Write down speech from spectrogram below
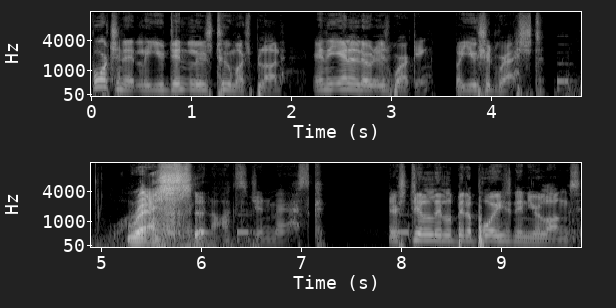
Fortunately, you didn't lose too much blood, and the antidote is working, but you should rest. Why are you Rest. An oxygen mask. There's still a little bit of poison in your lungs.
